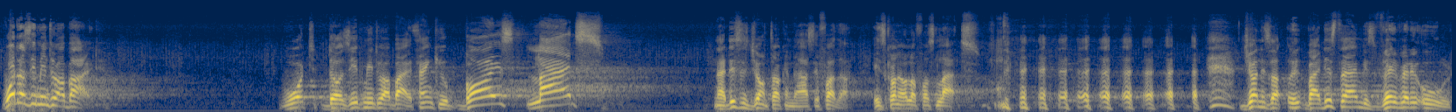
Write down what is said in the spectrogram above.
What does it mean to abide? What does it mean to abide? Thank you. Boys, lads. Now, this is John talking as a father. He's calling all of us lads. John is, a, by this time, is very, very old,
